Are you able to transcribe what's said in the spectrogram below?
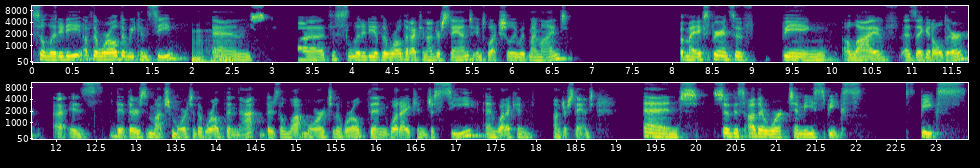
solidity of the world that we can see Mhm. and uh, the solidity of the world that I can understand intellectually with my mind. But my experience of being alive as I get older uh, is that there's much more to the world than that. There's a lot more to the world than what I can just see and what I can understand. And so this other work to me speaks speaks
